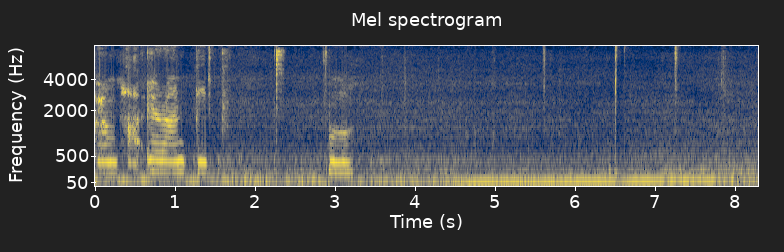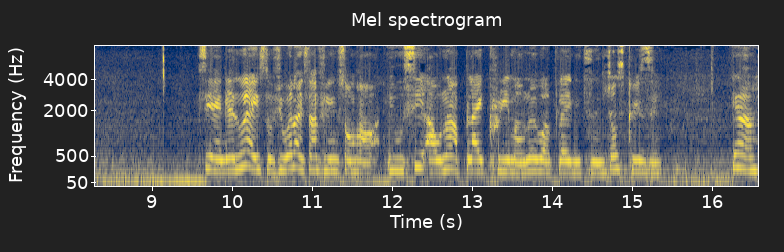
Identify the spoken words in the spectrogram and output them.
I'm her errand babe. Um, See, and there's where I used to feel when I start feeling somehow, you will see I will not apply cream, I will not even apply anything. Just crazy. Yeah.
